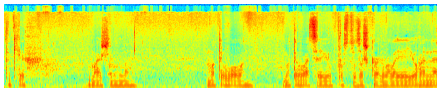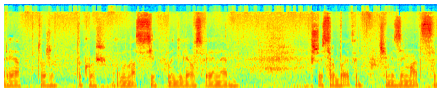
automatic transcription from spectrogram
Таких майже немає. Мотивований. Мотивація його просто зашкалювала. І його енергія теж також. Нас всіх наділяв своєю енергією. Щось робити, чимось займатися,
